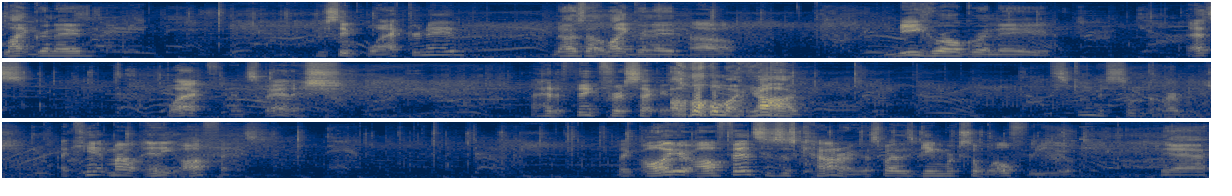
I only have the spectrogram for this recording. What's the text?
Light grenade. Did you say black grenade? No, it's a light grenade. Oh, Negro grenade. that's black in Spanish. I had to think for a second. Oh my god. This game is so garbage. I can't mount any offense. Like, all your offense is just countering. That's why this game works so well for you. Yeah.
